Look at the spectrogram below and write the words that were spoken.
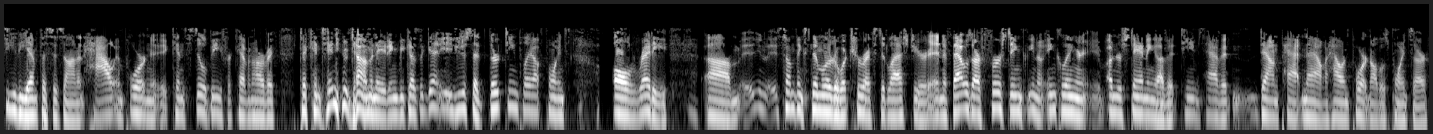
see the emphasis on it. How important it can still be for Kevin Harvick to continue dominating because again, you just said 13 playoff points already. Um, you know, it's something similar to what Truex did last year. And if that was our first ink, you know, inkling or understanding of it, teams have it down pat now and how important all those points are.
